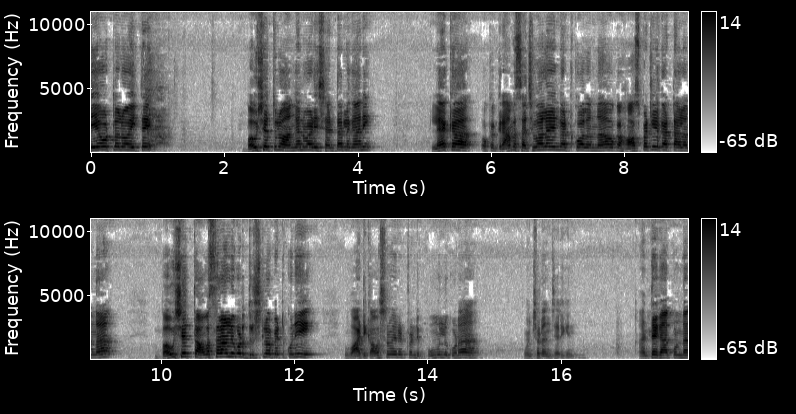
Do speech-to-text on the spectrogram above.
లేఅవుట్లలో అయితే భవిష్యత్తులో అంగన్వాడీ సెంటర్లు కానీ లేక ఒక గ్రామ సచివాలయం కట్టుకోవాలన్నా ఒక హాస్పిటల్ కట్టాలన్నా భవిష్యత్తు అవసరాలను కూడా దృష్టిలో పెట్టుకుని వాటికి అవసరమైనటువంటి భూములను కూడా ఉంచడం జరిగింది. అంతేకాకుండా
